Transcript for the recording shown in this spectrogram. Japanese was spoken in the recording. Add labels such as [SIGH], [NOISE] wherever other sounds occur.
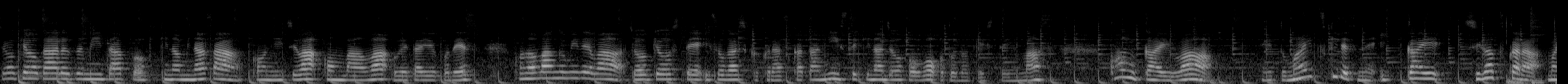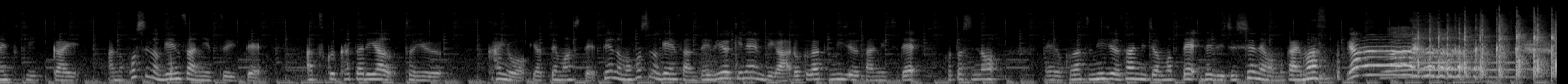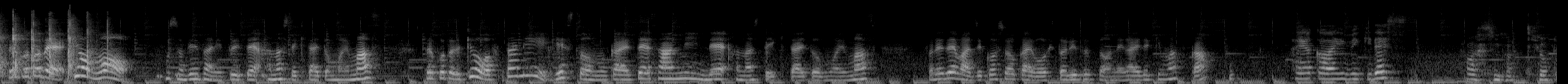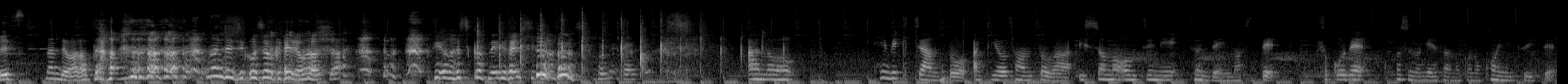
状況ガールズミートアップをお聞きの皆さんこんにちは。こんばんは。上田優子です。この番組では上京して忙しく暮らす方に素敵な情報をお届けしています。今回はえー、と毎月ですね1回4月から毎月1回あの星野源さんについて熱く語り合うという会をやってましてっていうのも星野源さんデビュー記念日が6月23日で今年の6月23日をもってデビュー10周年を迎えます。やということで今日も星野源さんについて話していきたいと思います。ということで今日は2人ゲストを迎えて3人で話していきたいと思います。それでは自己紹介をお一人ずつお願いできますか？早川響です。川島清です。なんで笑った？[LAUGHS] なんで自己紹介で笑った？よろしくお願いします。あの響ちゃんと秋代さんとは一緒のお家に住んでいましてそこで星野源さんのこの恋について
